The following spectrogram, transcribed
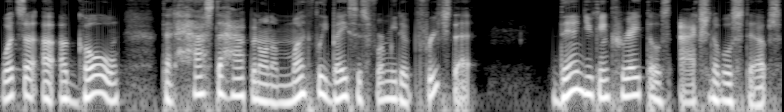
What's a, a, goal that has to happen on a monthly basis for me to reach that? Then you can create those actionable steps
